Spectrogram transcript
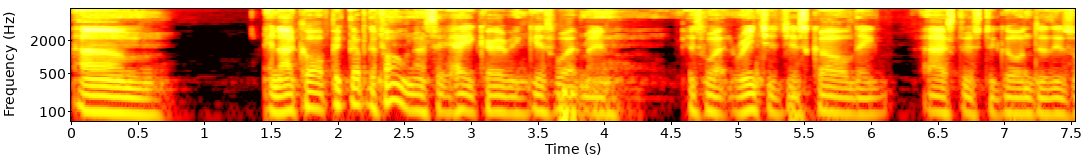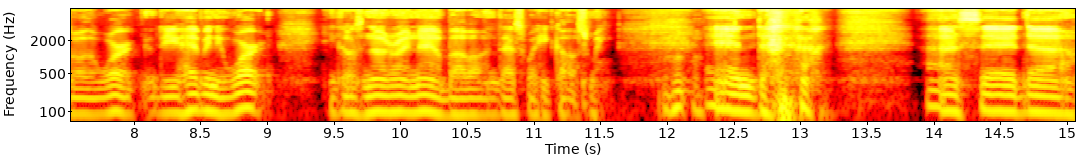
Um, and I called, picked up the phone. I said, "Hey, Kirby, guess what, man? Guess what? Wrenches just called. They asked us to go and do this other work. Do you have any work?" He goes, "Not right now, Baba. And that's what he calls me. and uh, I said, uh,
